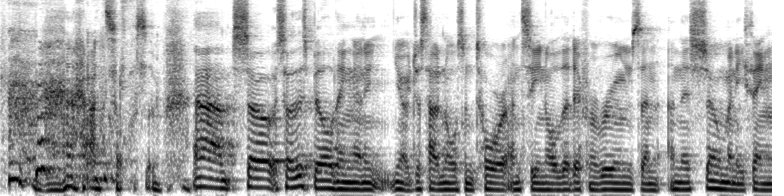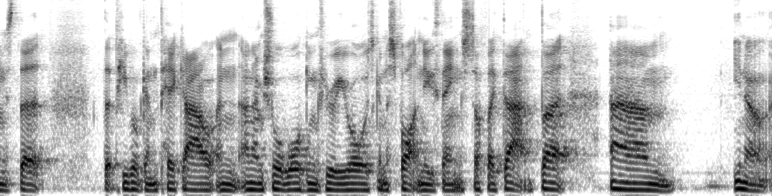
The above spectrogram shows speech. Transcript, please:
that's awesome. Um, so so this building, and you know, just had an awesome tour and seen all the different rooms, and and there's so many things that that people can pick out, and and I'm sure walking through, you're always going to spot new things, stuff like that. But um, you know,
